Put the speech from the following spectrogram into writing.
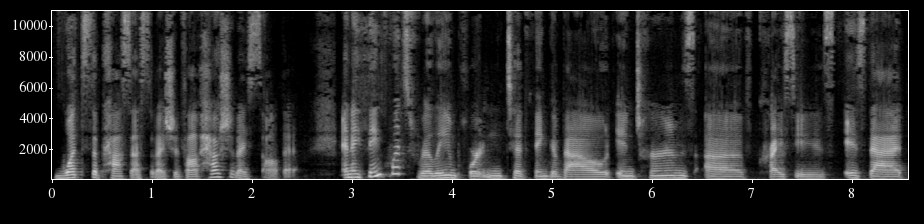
what's the process that I should follow? How should I solve it? And I think what's really important to think about in terms of crises is that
